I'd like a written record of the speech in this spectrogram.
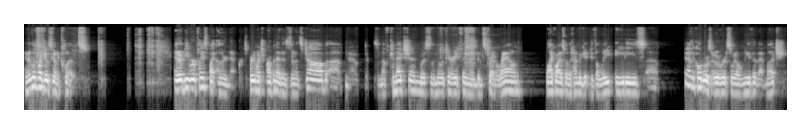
and it looked like it was going to close. And it would be replaced by other networks. Pretty much, ARPANET has done its job. Uh, you know, there's enough connection. Most of the military thing had been spread around. Likewise, by the time we get to the late 80s, uh, you know, the Cold War's over, so we don't need it that much.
